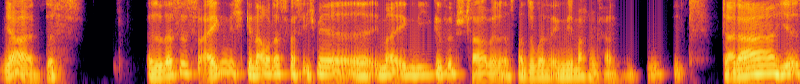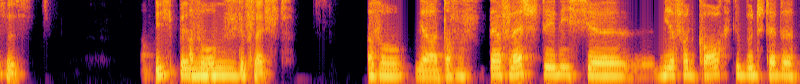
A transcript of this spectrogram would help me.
ja, das, also das ist eigentlich genau das, was ich mir äh, immer irgendwie gewünscht habe, dass man sowas irgendwie machen kann. Tada, hier ist es. Ich bin also, geflasht. Also ja, das ist der Flash, den ich äh, mir von Kork gewünscht hätte.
